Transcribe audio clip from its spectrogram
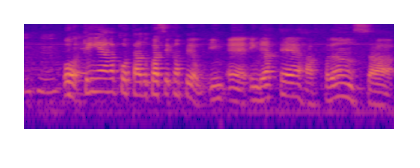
Uhum. Porra, É. quem era cotado para ser campeão? In- é, Inglaterra, França,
